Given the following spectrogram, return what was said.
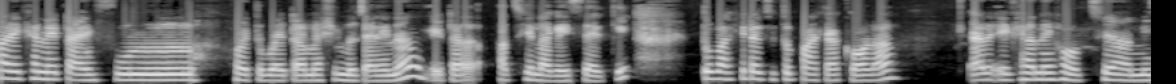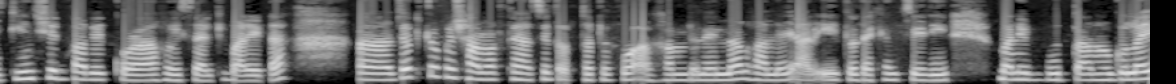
আর এখানে টাইম ফুল হয়তো বা এটা আমি আসলে জানি না, এটা আছে লাগাইছে আর কি। তো বাকিটা যেহেতু পাকা করা আর এখানে হচ্ছে, আমি টিন শেড ভাবে করা হয়েছে আর কি বাড়িটা। যতটুকু সামর্থ্য আছে ততটুকু, আলহামদুলিল্লাহ ভালোই আর এই তো দেখেন চেরি মানে বুতাম গুলাই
